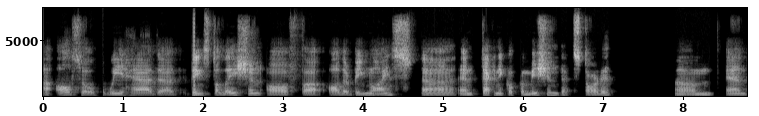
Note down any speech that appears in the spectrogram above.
Uh, also, we had uh, the installation of uh, other beamlines uh, and technical commission that started. Um, and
